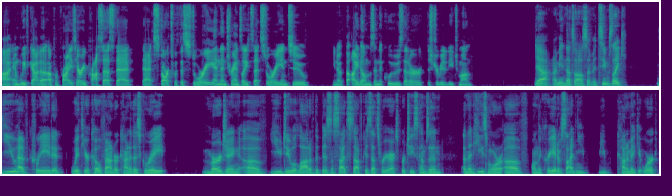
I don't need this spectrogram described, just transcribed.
uh, and we've got a, a proprietary process that that starts with the story and then translates that story into you know the items and the clues that are distributed each month yeah, I mean that's awesome. It seems like you have created with your co-founder kind of this great merging of you do a lot of the business side stuff because that's where your expertise comes in and then he's more of on the creative side and you you kind of make it work.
